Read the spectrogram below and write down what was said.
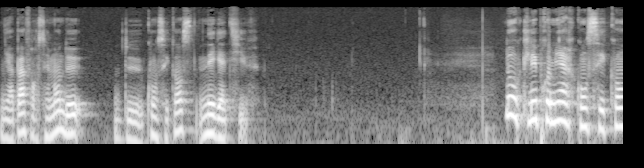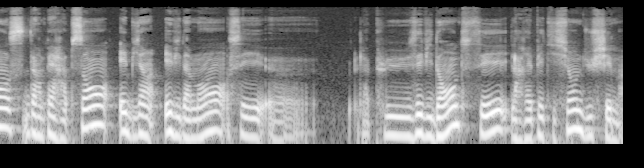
Il n'y a pas forcément de conséquences négatives. Donc les premières conséquences d'un père absent, eh bien évidemment, c'est euh, la plus évidente, c'est la répétition du schéma.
